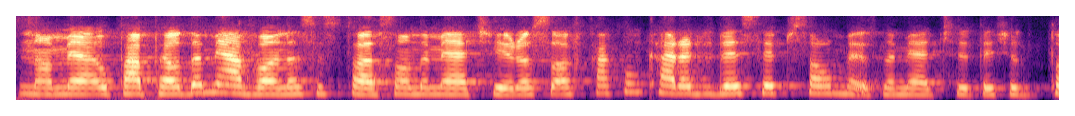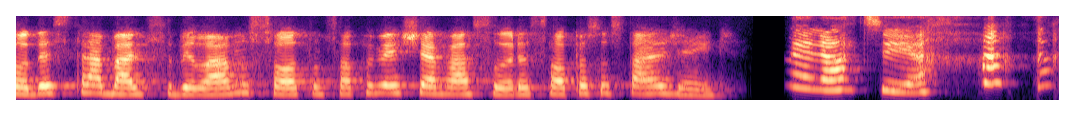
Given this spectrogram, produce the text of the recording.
Não, minha, o papel da minha avó nessa situação da minha tia era só ficar com cara de decepção mesmo, da minha tia ter tido todo esse trabalho de subir lá no sótão só pra mexer a vassoura, só pra assustar a gente. Melhor tia.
